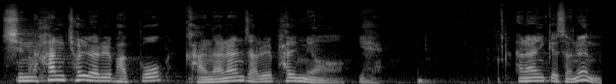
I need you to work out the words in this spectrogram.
신 한 켤레를 받고 가난한 자를 팔며 예. 하나님께서는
